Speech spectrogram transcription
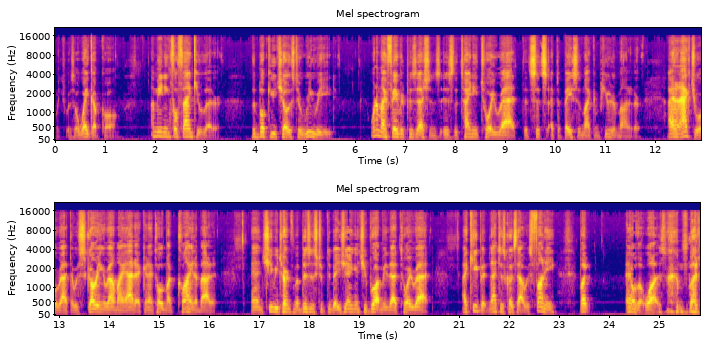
which was a wake-up call, a meaningful thank you letter, the book you chose to reread. One of my favorite possessions is the tiny toy rat that sits at the base of my computer monitor. I had an actual rat that was scurrying around my attic, and I told my client about it and she returned from a business trip to Beijing and she brought me that toy rat. I keep it, not just because that was funny, but, although it was, but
